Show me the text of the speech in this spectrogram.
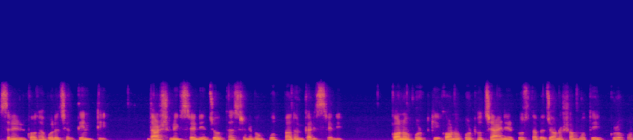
শ্রেণির কথা বলেছেন তিনটি। দার্শনিক শ্রেণি, যোদ্ধা শ্রেণি এবং উৎপাদনকারী শ্রেণি। গণভোট কি? গণভোট হচ্ছে আইনের প্রস্তাবে জনসম্মতি গ্রহণ।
